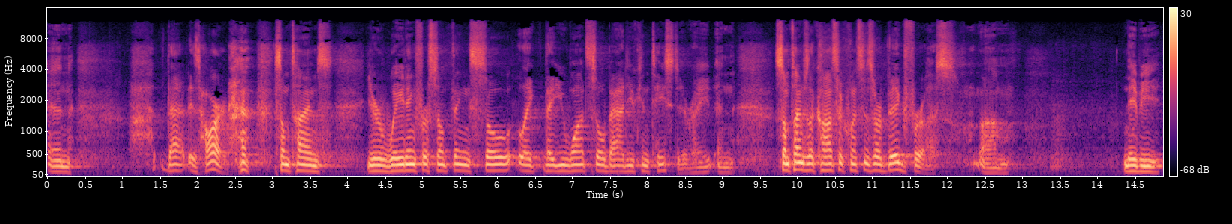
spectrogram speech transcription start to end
And that is hard. Sometimes you're waiting for something so like that you want so bad you can taste it, right? And Sometimes the consequences are big for us. Um, maybe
